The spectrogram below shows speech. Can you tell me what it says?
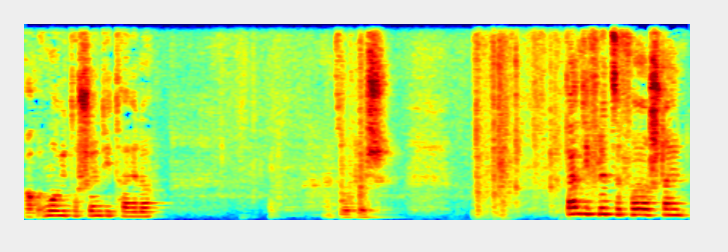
Auch immer wieder schön die Teile. Also wirklich. Dann die Flitze Feuerstein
